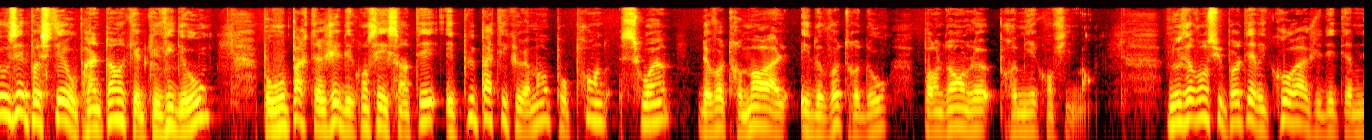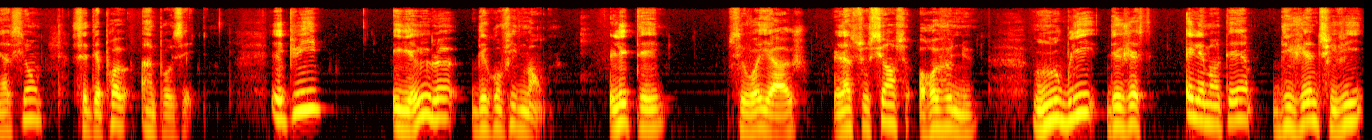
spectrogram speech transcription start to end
vous ai posté au printemps quelques vidéos pour vous partager des conseils santé et plus particulièrement pour prendre soin de votre morale et de votre dos pendant le premier confinement. Nous avons supporté avec courage et détermination cette épreuve imposée. Et puis, il y a eu le déconfinement. L'été, ces voyages, l'insouciance revenue, l'oubli des gestes élémentaires d'hygiène suivis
